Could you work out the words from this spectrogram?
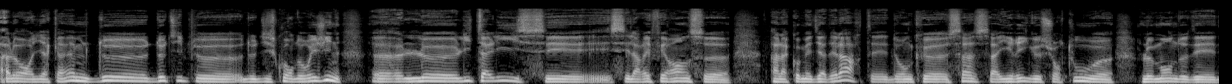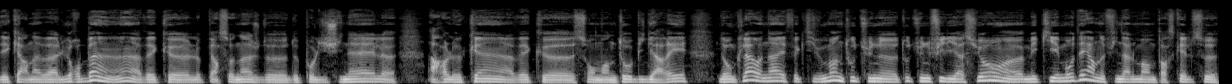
Alors, il y a quand même deux, deux types euh, de discours d'origine. Euh, L'Italie, c'est la référence euh, à la commedia dell'arte, et donc ça, ça irrigue surtout le monde des, des carnavals urbains, hein, avec le personnage de, de Polichinelle, Harlequin avec son manteau bigarré. Donc là, on a effectivement toute une toute une filiation, mais qui est moderne finalement, parce qu'elle se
